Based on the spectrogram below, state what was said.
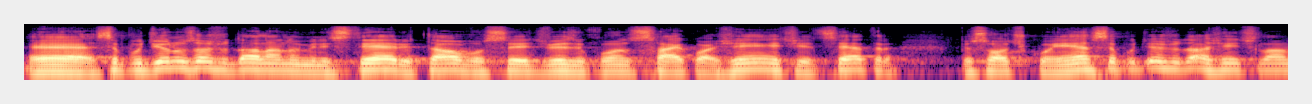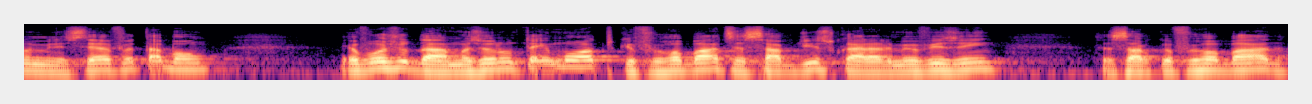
é, você podia nos ajudar lá no ministério e tal? Você de vez em quando sai com a gente, etc. O pessoal te conhece, você podia ajudar a gente lá no ministério? Eu falei: tá bom, eu vou ajudar, mas eu não tenho moto, porque eu fui roubado, você sabe disso, o cara era meu vizinho, você sabe que eu fui roubado.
